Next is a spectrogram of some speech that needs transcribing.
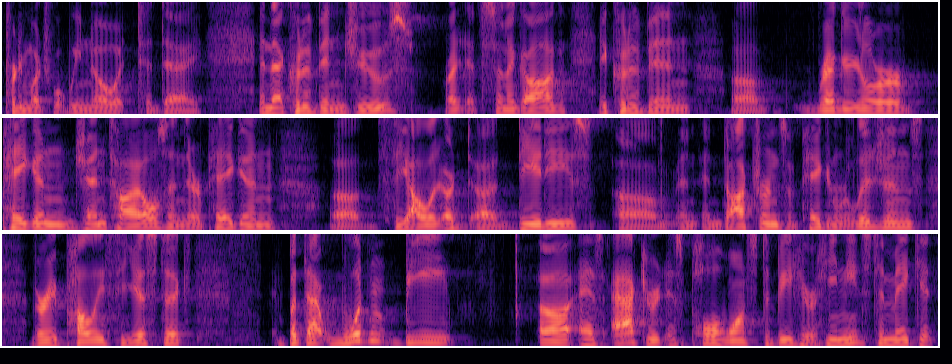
pretty much what we know it today. And that could have been Jews, right, at synagogue. It could have been uh, regular pagan Gentiles and their pagan uh, theology, or, uh, deities um, and, and doctrines of pagan religions, very polytheistic. But that wouldn't be uh, as accurate as Paul wants to be here. He needs to make it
